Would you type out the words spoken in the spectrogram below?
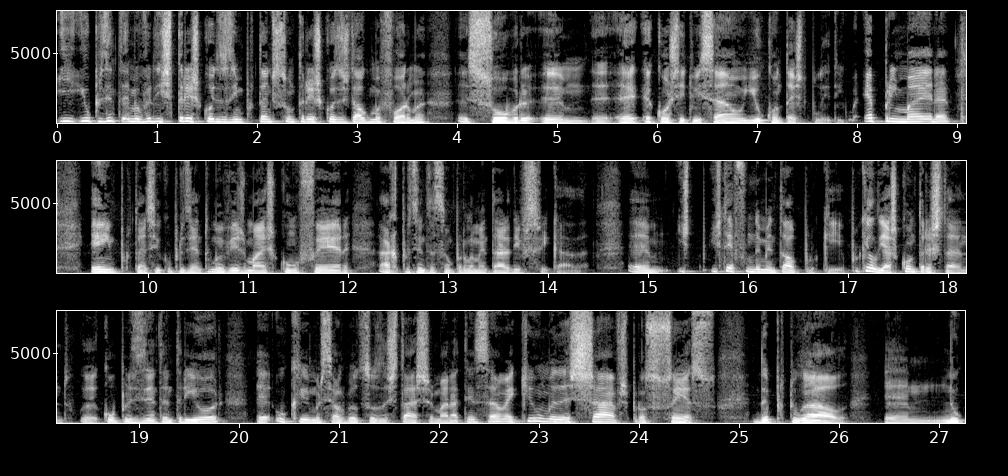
Ehm, e, e, o Presidente, a meu ver, diz três coisas importantes, que são três coisas, de alguma forma, eh, sobre um, eh, a, a, Constituição e o contexto político. A primeira é a importância que o Presidente, uma vez mais, confere à representação parlamentar diversificada. Um, isto, isto, é fundamental porquê? Porque, aliás, contrastando uh, com o Presidente anterior, uh, o que Marcelo Rebelo de Sousa está a chamar a atenção é que uma das chaves para o sucesso de Portugal um, no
